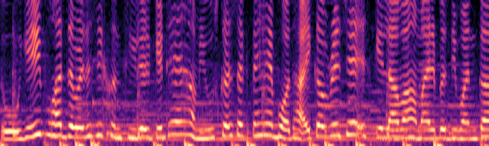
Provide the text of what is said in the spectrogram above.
तो ये भी बहुत ज़बरदस्त कंसीलर किट है, हम यूज़ कर सकते हैं, बहुत हाई कवरेज है। इसके अलावा हमारे पास दीवान का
